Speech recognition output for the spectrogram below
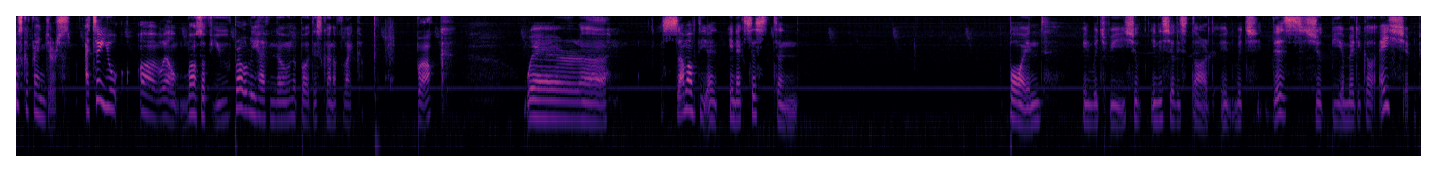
scavengers, I think you, uh, well, most of you probably have known about this kind of like bug where uh, some of the inexistent point in which we should initially start in which this should be a medical aid ship.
